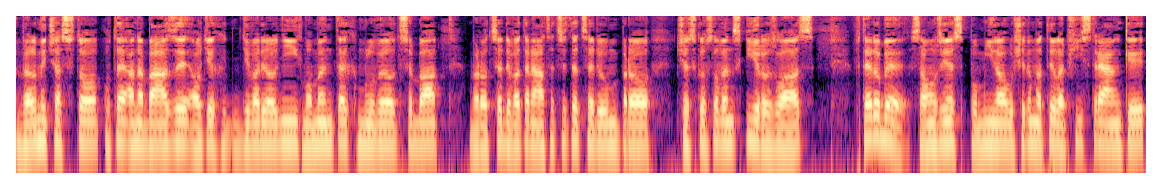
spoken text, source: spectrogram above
velmi často o té anabázi a o těch divadelních momentech mluvil třeba v roce 1937 pro československý rozhlas. V té době samozřejmě vzpomínal už jenom na ty lepší stránky,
